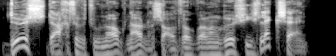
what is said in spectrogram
Dus dachten we toen ook, nou, dan zal het ook wel een Russisch lek zijn.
